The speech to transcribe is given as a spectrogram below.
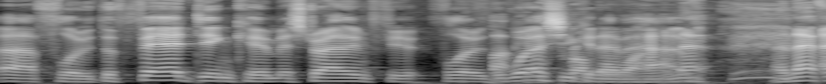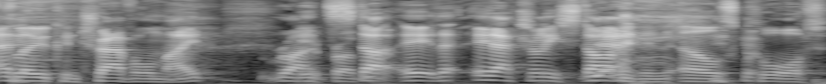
Uh, flu, the fair dinkum Australian flu, the worst you could ever one. have. And that, and that flu can travel, mate. Right, It, sta- it, it actually started Yeah. in Earl's Court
